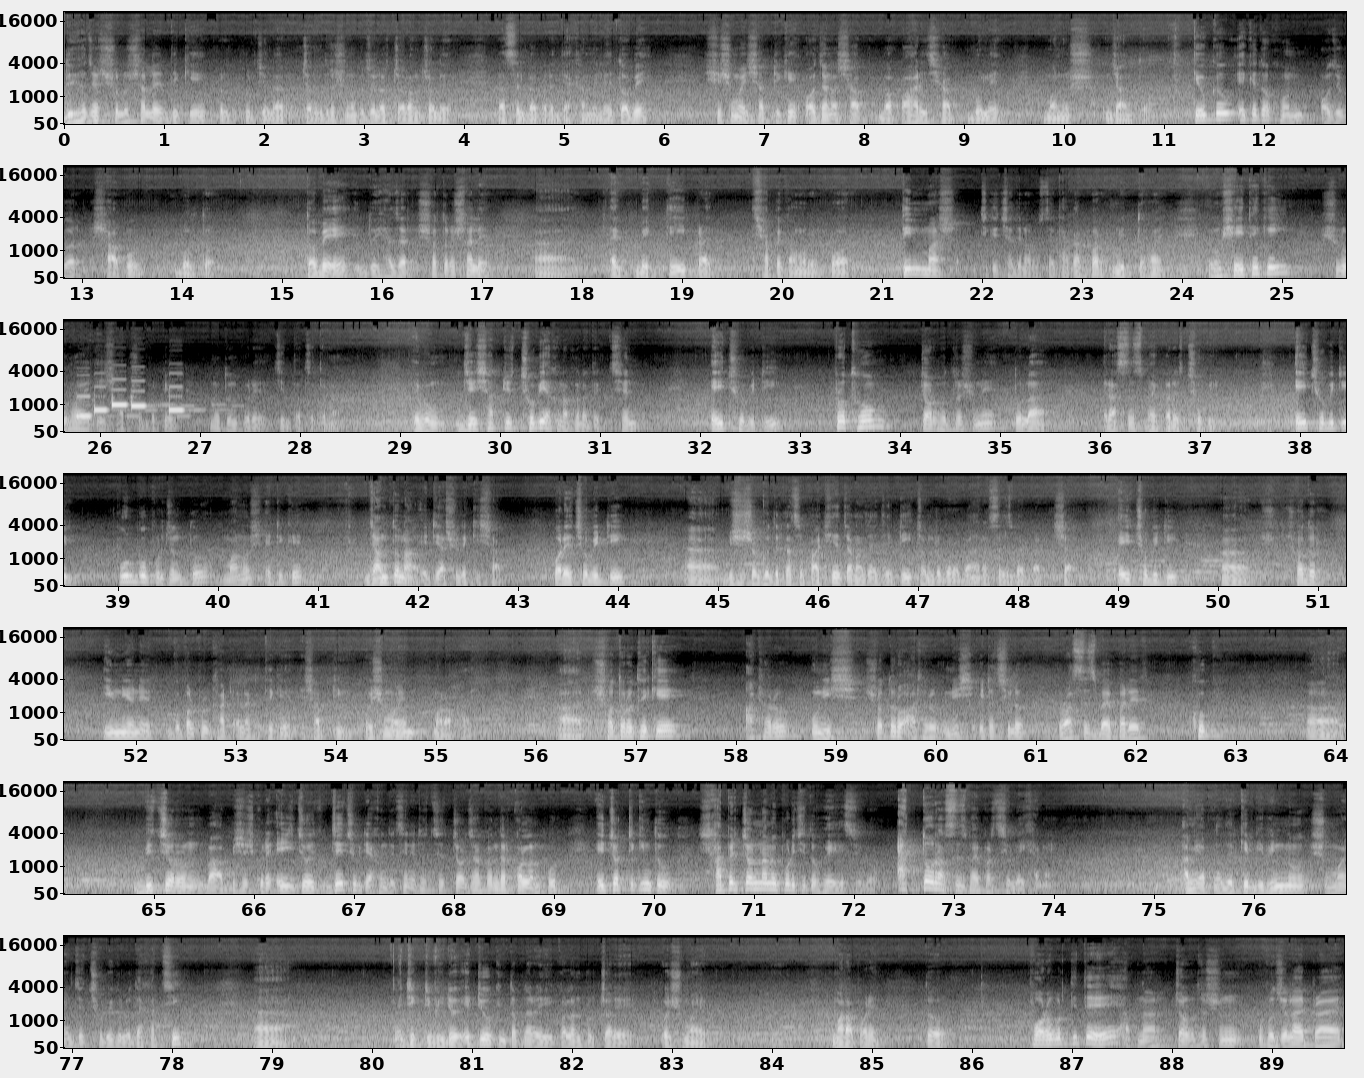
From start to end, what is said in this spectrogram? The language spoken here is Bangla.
দুই হাজার ষোলো সালের দিকে ফরিদপুর জেলার চরভদ্রসন উপজেলার চরাঞ্চলে রাসেল ব্যাপারে দেখা মেলে। তবে সে সময় সাপটিকে অজানা সাপ বা পাহাড়ি সাপ বলে মানুষ জানত। কেউ কেউ একে তখন অজগর সাপও বলতো। তবে দুই হাজার সতেরো সালে এক ব্যক্তি প্রায় সাপে কামড়ের পর তিন মাস চিকিৎসাধীন অবস্থায় থাকার পর মৃত্যু হয় এবং সেই থেকেই শুরু হয় এই সাপ সম্পর্কে নতুন করে চিন্তা চেতনা। এবং যে সাপটির ছবি এখন আপনারা দেখছেন, এই ছবিটি প্রথম চরভদ্রাসনে তোলা রাসেলস ভাইপারের ছবি। এই ছবিটির পূর্ব পর্যন্ত মানুষ এটিকে জানতো না এটি আসলে কী সাপ। পরে ছবিটি বিশেষজ্ঞদের কাছে পাঠিয়ে জানা যায় যে এটি চন্দ্রবড় বা রাসেলস ভাইপার সাপ। এই ছবিটি সদর ইউনিয়নের গোপালপুর ঘাট এলাকা থেকে সাপটি ওই সময়ে মারা হয়। আর সতেরো থেকে আঠারো উনিশ, সতেরো আঠারো উনিশ, এটা ছিল রাসেস ব্যাপারের খুব বিচরণ বা বিশেষ করে এই যে- ছবিটি এখন দেখছেন, এটা হচ্ছে চর ঝাড়খন্ডার কল্যাণপুর। এই চরটি কিন্তু সাপের চর নামে পরিচিত হয়ে গেছিল। এত রাসেস ভাইপার ছিল এখানে। আমি আপনাদেরকে বিভিন্ন সময়ের যে ছবিগুলো দেখাচ্ছি এটি একটি ভিডিও, এটিও কিন্তু আপনার এই কল্যাণপুর চরে ওই সময়ের মারা পড়ে। তো পরবর্তীতে আপনার চরভদ্রাসন উপজেলায় প্রায়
